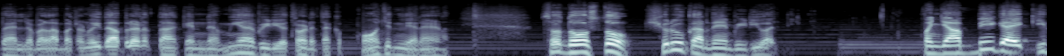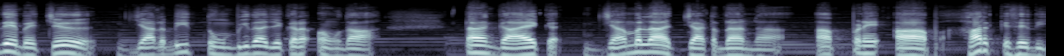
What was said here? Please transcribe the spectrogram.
ਬੈਲ ਵਾਲਾ ਬਟਨ ਵੀ ਦਬ ਲੈਣ ਤਾਂ ਕਿ ਨਵੀਆਂ ਵੀਡੀਓ ਤੁਹਾਡੇ ਤੱਕ ਪਹੁੰਚਦੀਆਂ ਰਹਿਣ। ਸੋ ਦੋਸਤੋ, ਸ਼ੁਰੂ ਕਰਦੇ ਹਾਂ ਵੀਡੀਓ ਅੱਜ ਦੀ। ਪੰਜਾਬੀ ਗਾਇਕੀ ਦੇ ਵਿੱਚ ਜਦ ਵੀ ਤੂੰਬੀ ਦਾ ਜ਼ਿਕਰ ਆਉਂਦਾ, ਤਾਂ ਗਾਇਕ ਜਮਲਾ ਜੱਟ ਦਾ ਨਾਂ ਆਪਣੇ ਆਪ ਹਰ ਕਿਸੇ ਦੀ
